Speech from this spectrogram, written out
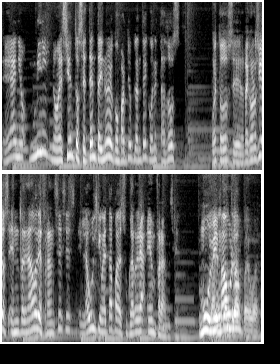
En el año 1979 compartió plantel con estas dos, con estos dos eh, reconocidos entrenadores franceses en la última etapa de su carrera en Francia. Muy Gané bien, Mauro. trampa igual.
